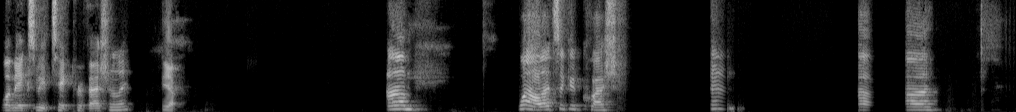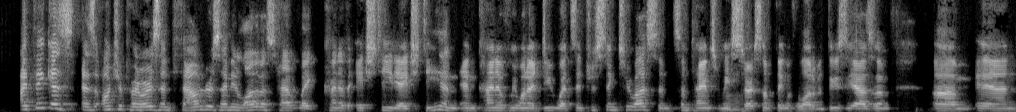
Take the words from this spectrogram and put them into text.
What makes me tick professionally? Yeah. Um. Well, that's a good question. Uh, uh I think as as entrepreneurs and founders, I mean, a lot of us have like kind of ADHD, and and kind of we want to do what's interesting to us, and sometimes we mm-hmm. start something with a lot of enthusiasm, um, and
